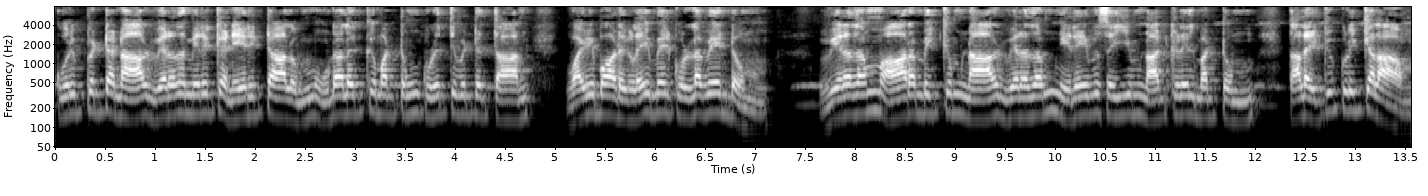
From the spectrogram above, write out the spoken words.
குறிப்பிட்ட நாள் விரதம் இருக்க நேரிட்டாலும் உடலுக்கு மட்டும் குளித்துவிட்டுத்தான் வழிபாடுகளை மேற்கொள்ள வேண்டும். விரதம் ஆரம்பிக்கும் நாள் விரதம் நிறைவு செய்யும் நாட்களில் மட்டும் தலைக்கு குளிக்கலாம்.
